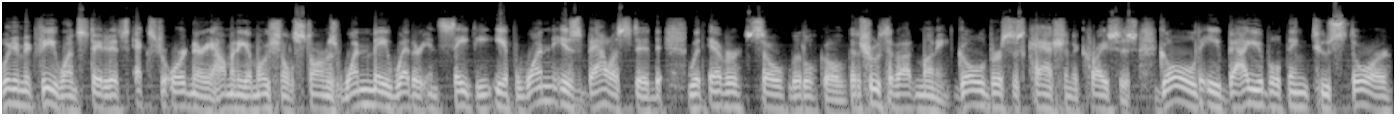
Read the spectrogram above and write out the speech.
William McPhee once stated it's extraordinary how many emotional storms one may weather in safety if one is ballasted with ever so little gold. The truth about money. Gold versus cash in a crisis. Gold, a valuable thing to store.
